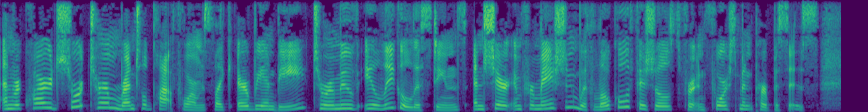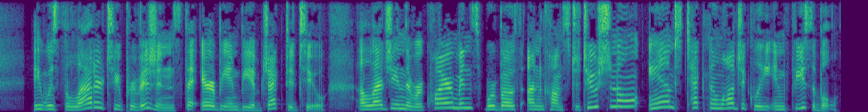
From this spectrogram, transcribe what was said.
and required short term rental platforms like Airbnb to remove illegal listings and share information with local officials for enforcement purposes. It was the latter two provisions that Airbnb objected to, alleging the requirements were both unconstitutional and technologically infeasible.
